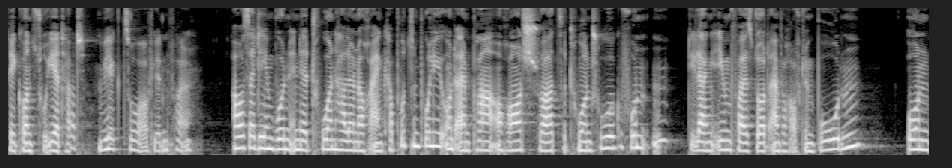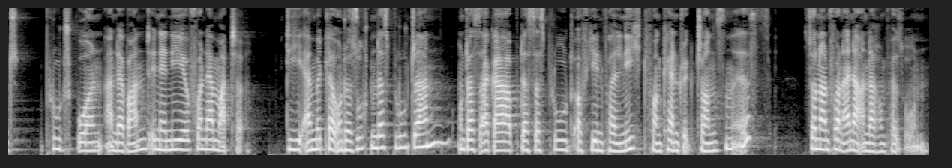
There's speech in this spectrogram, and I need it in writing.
rekonstruiert hat. Wirkt so auf jeden Fall. Außerdem wurden in der Turnhalle noch ein Kapuzenpulli und ein paar orange-schwarze Turnschuhe gefunden. Die lagen ebenfalls dort einfach auf dem Boden und Blutspuren an der Wand in der Nähe von der Matte. Die Ermittler untersuchten das Blut dann und das ergab, dass das Blut auf jeden Fall nicht von Kendrick Johnson ist, sondern von einer anderen Person.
